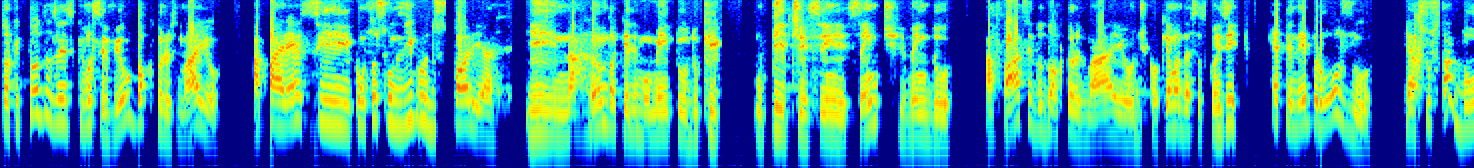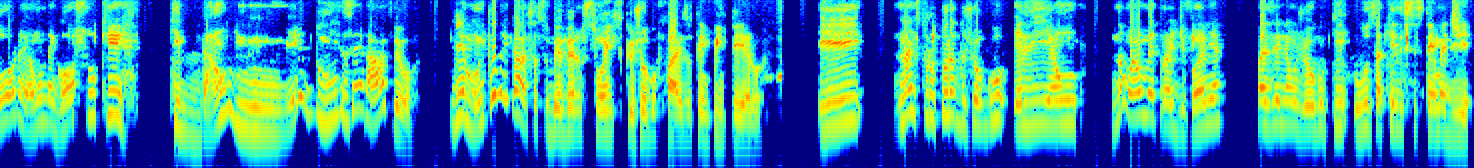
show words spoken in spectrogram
Só que todas as vezes que você vê o Dr. Smile, aparece como se fosse um livro de história e narrando aquele momento do que o Pete se sente vendo a face do Dr. Smile ou de qualquer uma dessas coisas. E é tenebroso, é assustador, é um negócio que, que dá um medo miserável. E é muito legal essas subversões que o jogo faz o tempo inteiro. E na estrutura do jogo, ele é um. Não é um Metroidvania, mas ele é um jogo que usa aquele sistema de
